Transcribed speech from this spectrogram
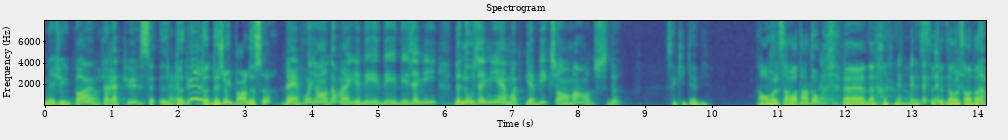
Mais j'ai eu peur. J'aurais pu. Euh, t'as, pu. t'as déjà eu peur de ça? Ben, voyons donc, hein, il y a des, des- des amis, de nos amis, à moi et Gabi, qui sont morts du sida. C'est qui, Gabi? On va le savoir tantôt. Euh, non, non, non, mais c'est ça, je te dis, on va le savoir tantôt. Non,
